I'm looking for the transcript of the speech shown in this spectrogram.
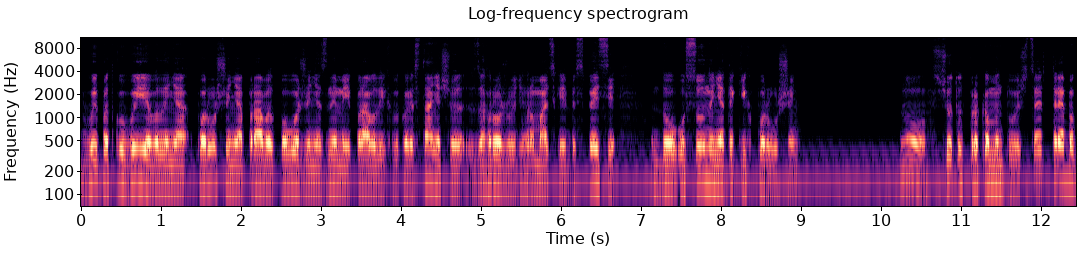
випадку виявлення порушення правил поводження з ними і правил їх використання, що загрожують громадській безпеці до усунення таких порушень. Ну, що тут прокоментуєш? Це треба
